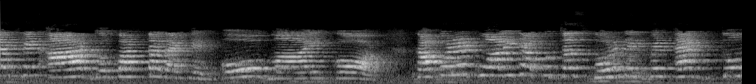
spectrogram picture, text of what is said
দেখেন আর দোপাট্টা দেখেন ও মাই গড কাপড়ের কোয়ালিটি আপনি জাস্ট ধরে দেখবেন একদম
